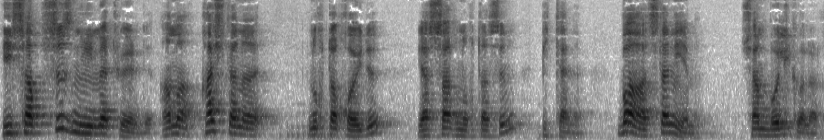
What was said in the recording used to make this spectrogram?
Hesapsız nimet verdi. Ama kaç tane nokta koydu? Yasak noktasını bir tane. Bu ağaçtan yeme. Sembolik olarak.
